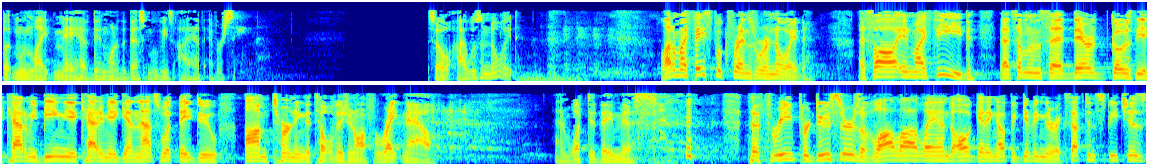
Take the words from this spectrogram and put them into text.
but Moonlight may have been one of the best movies I have ever seen. So I was annoyed. A lot of my Facebook friends were annoyed. I saw in my feed that some of them said, There goes the Academy being the Academy again. That's what they do. I'm turning the television off right now. And what did they miss? The three producers of La La Land all getting up and giving their acceptance speeches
